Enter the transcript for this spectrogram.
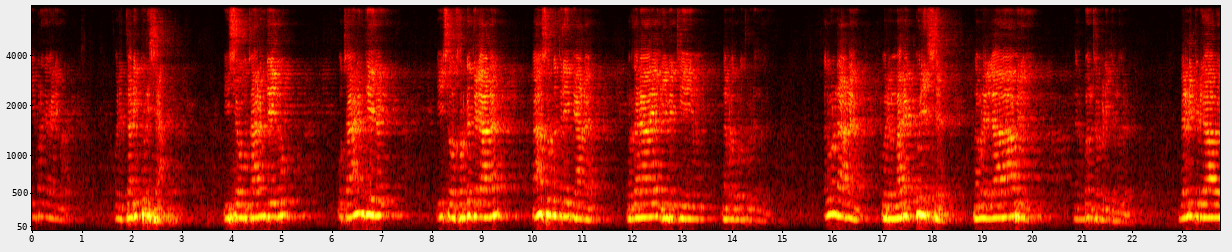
ഈ പറഞ്ഞ കാര്യമാണ്. ഒരു തടിക്കുരിശാണ്. ഈശോ ഉത്ഥാനം ചെയ്തു. ഉത്ഥാനം ചെയ്ത് ഈശോ സ്വർഗത്തിലാണ് ആ സ്വർഗത്തിലേക്കാണ് മൃതനായ ഈ വ്യക്തിയെയും നമ്മൾ കൊടുത്തുവിടുന്നത് അതുകൊണ്ടാണ് ഒരു മരക്കുരിശ് നമ്മളെല്ലാവരും നിർബന്ധം പിടിക്കുന്നത്. പിതാവ്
